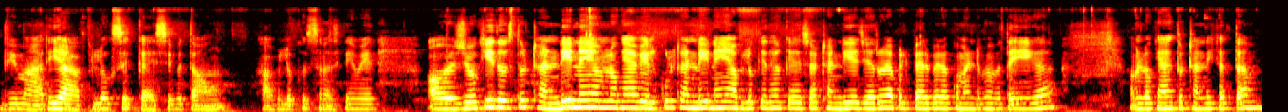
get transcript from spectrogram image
बीमारी आप लोग से कैसे बताऊँ? आप लोग कुछ समझते मेरे। और जो कि दोस्तों ठंडी नहीं हम लोग यहाँ बिल्कुल ठंडी नहीं। आप लोग के इधर कैसा ठंडी है? ज़रूर आप प्यार प्यारा कमेंट में बताइएगा। हम लोग यहाँ तो ठंडी खत्म।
